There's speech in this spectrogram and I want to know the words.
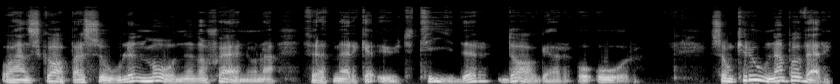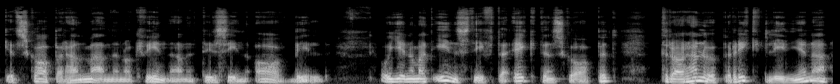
och han skapar solen, månen och stjärnorna för att märka ut tider, dagar och år. Som kronan på verket skapar han mannen och kvinnan till sin avbild och genom att instifta äktenskapet drar han upp riktlinjerna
